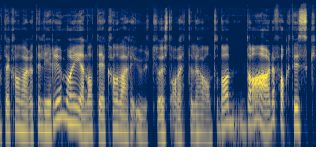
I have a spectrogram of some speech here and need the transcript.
at det kan være et delirium, og igjen at det kan være utløst av et eller annet. Da, da er det faktisk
